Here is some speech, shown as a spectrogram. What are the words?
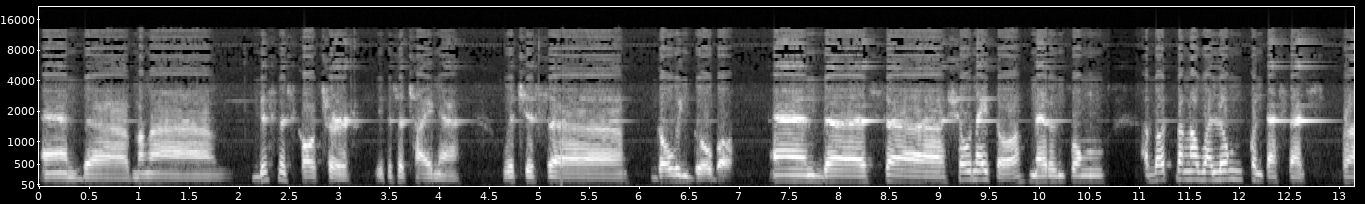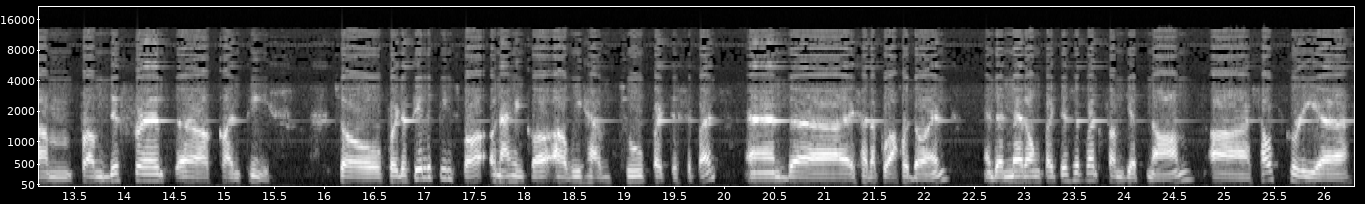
and uh, mga business culture dito sa China, which is uh, going global. And uh, sa show na ito, meron pong about mga walong contestants from from different uh, countries. So for the Philippines po, unahin ko, uh, we have two participants and uh, isa na po ako doon. And then merong participant from Vietnam, uh, South Korea,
